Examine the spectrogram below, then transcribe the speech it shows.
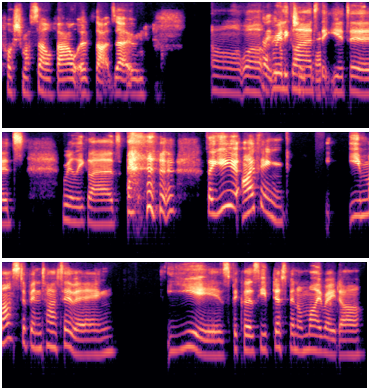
push myself out of that zone. Oh well, Take the really glad that you did. Really glad. so you, I think you must have been tattooing years because you've just been on my radar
